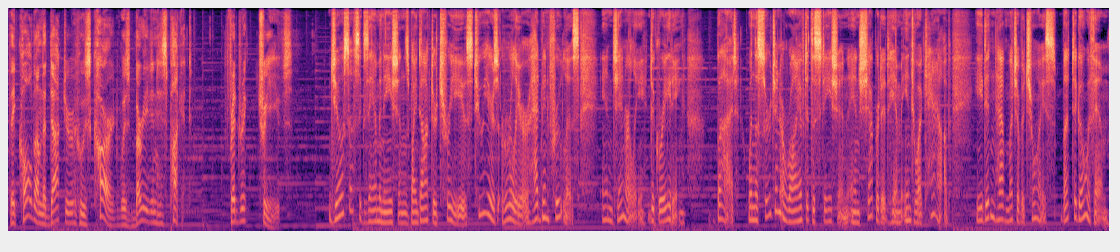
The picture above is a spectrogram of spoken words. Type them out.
they called on the doctor whose card was buried in his pocket Frederick Treves. Joseph's examinations by Dr. Treves two years earlier had been fruitless and generally degrading. But when the surgeon arrived at the station and shepherded him into a cab, he didn't have much of a choice but to go with him.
